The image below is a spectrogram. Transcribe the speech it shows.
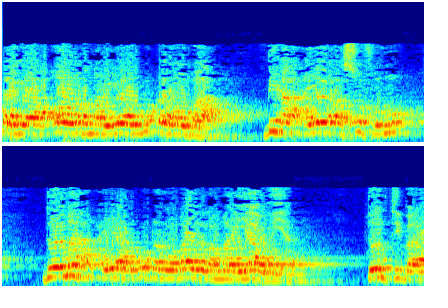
dhayaa oo la mariyaa lagu dharoobaa. Biha ayada asufunu doomaha ayaa lagu dharoobaayo la mariyaa weeyaan. Doontii baa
